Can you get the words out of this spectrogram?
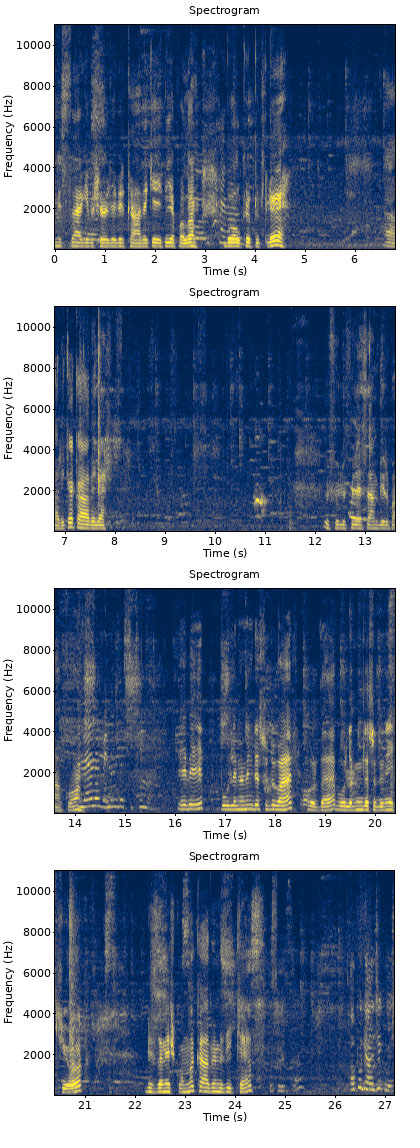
Misler gibi şöyle bir kahve keyfi yapalım. Bol köpüklü. Harika kahveler. Üfül üflesen bir balkon. Anneanne benim de sütüm var. Evet, Buğulem'imin de sütü var burada. Buğulem'im de sütünü içiyor. Biz de Neşkom'la kahvemizi içeceğiz. kısmetse. Apo gelecekmiş.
